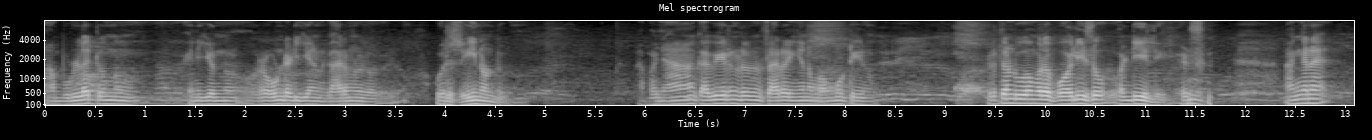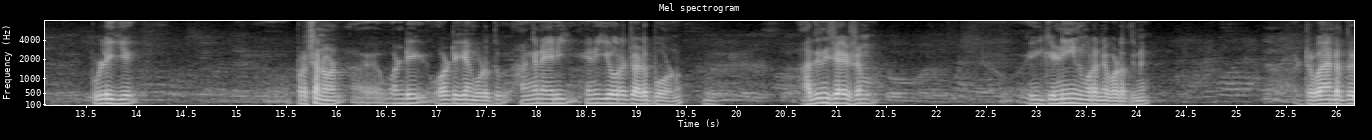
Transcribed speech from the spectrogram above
ആ ബുള്ളറ്റൊന്ന് എനിക്കൊന്ന് റൗണ്ട് അടിക്കാൻ കാരണം ഒരു സീനുണ്ട്. അപ്പോൾ ഞാൻ കബീറിന്റെ സാറേ ഇങ്ങനെ മമ്മൂട്ടി എടുത്തുകൊണ്ട് പോകാൻ പറയാം പോലീസ് വണ്ടിയല്ലേ? അങ്ങനെ പുള്ളിക്ക് പ്രശ്നമാണ് വണ്ടി ഓട്ടിക്കാൻ കൊടുത്തു. അങ്ങനെ എനിക്ക് എനിക്ക് കുറച്ച് അടുപ്പമാണ്. അതിനുശേഷം ഈ കെണി എന്ന് പറഞ്ഞ പടത്തിന് ട്രിവാൻഡ്രത്ത്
